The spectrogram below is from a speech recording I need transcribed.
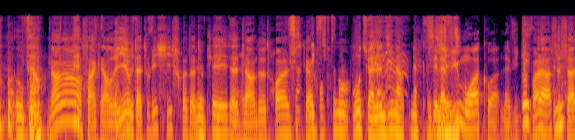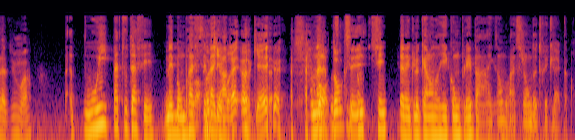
enfin, Non, non, non, c'est un calendrier où t'as tous les chiffres, t'as toutes les, t'as t'as 1, 2, 3 ça, jusqu'à 30. exactement. Oh, tu as lundi, mardi, mercredi. C'est la jeudi. vue moi quoi, la vue du. Oui. Voilà, c'est ça, la vue moi. Oui, pas tout à fait. Mais bon, bref, c'est ok, pas grave. bref, ok. On a Bon, donc c'est- avec le calendrier complet, par exemple, voilà, ce genre de truc. D'accord.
